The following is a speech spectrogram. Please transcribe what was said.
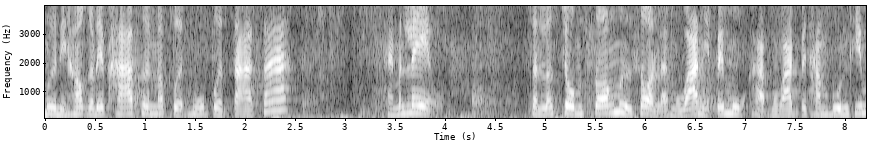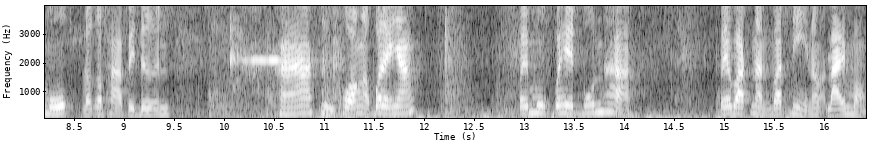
มือนี้เฮาก็ได้พาเพิ่นมาเปิดหูเปิดตาซะให้มันเลวสันแล้วจมซองมือสอนแหละเมื่อวานนี้ไปมุกค่ะเมื่อวานไปทำบุญที่มุก แล้วก็พาไปเดินหาสื่อของอะบ่ได้ยัง ไปมุกไปเฮ็ดบุญค่ะ ไปวัดนั่นวัดนี่เนาะหลายหม่อง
